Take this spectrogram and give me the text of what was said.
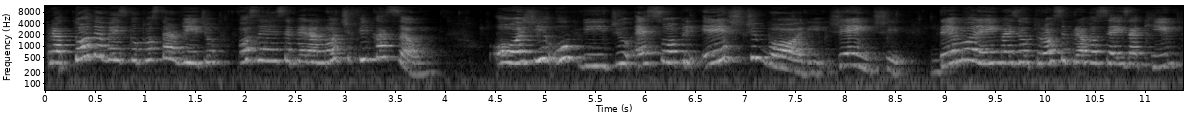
para toda vez que eu postar vídeo, você receber a notificação. Hoje o vídeo é sobre este body. Gente, demorei, mas eu trouxe para vocês aqui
